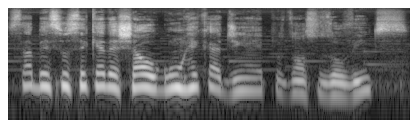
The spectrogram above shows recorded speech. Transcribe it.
saber se você quer deixar algum recadinho aí para os nossos ouvintes.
